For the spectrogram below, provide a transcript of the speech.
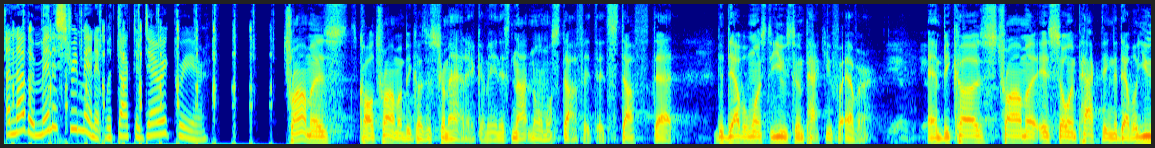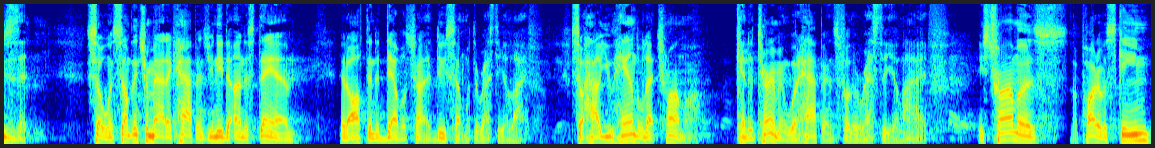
Another Ministry Minute with Dr. Derek Grier. trauma is called trauma because it's traumatic. I mean, it's not normal stuff. It, it's stuff that the devil wants to use to impact you forever. And because trauma is so impacting, the devil uses it. So when something traumatic happens, you need to understand that often the devil's trying to do something with the rest of your life. So how you handle that trauma can determine what happens for the rest of your life. These traumas are part of a scheme.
